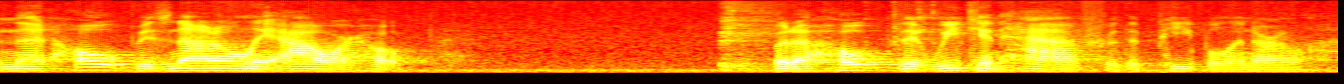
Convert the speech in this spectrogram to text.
And that hope is not only our hope, but a hope that we can have for the people in our lives.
